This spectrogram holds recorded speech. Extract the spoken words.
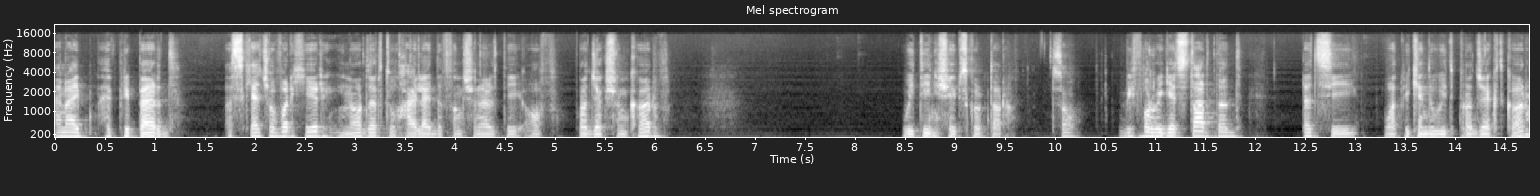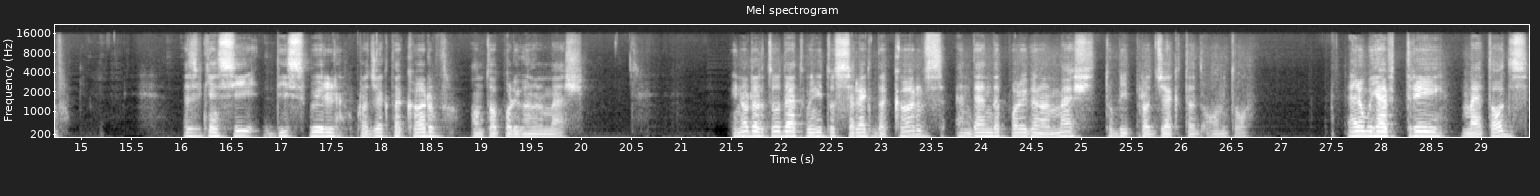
and I have prepared a sketch over here in order to highlight the functionality of projection curve within Shape Sculptor. So before we get started, let's see what we can do with project curve. As you can see, this will project a curve onto a polygonal mesh. In order to do that, we need to select the curves and then the polygonal mesh to be projected onto. And we have three methods,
